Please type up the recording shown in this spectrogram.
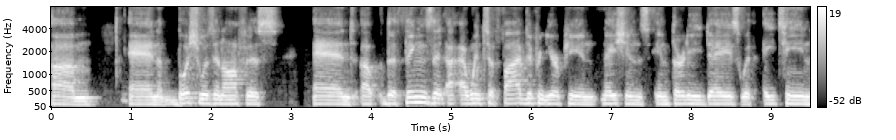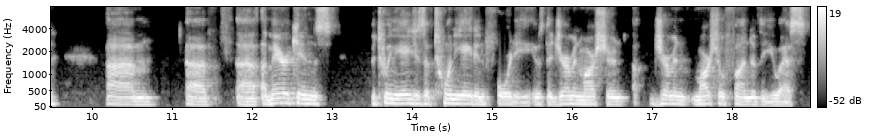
um, and Bush was in office. And uh, the things that I, I went to five different European nations in 30 days with 18 um, uh, uh, Americans between the ages of 28 and 40. It was the German Marshall, German Marshall Fund of the U.S.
